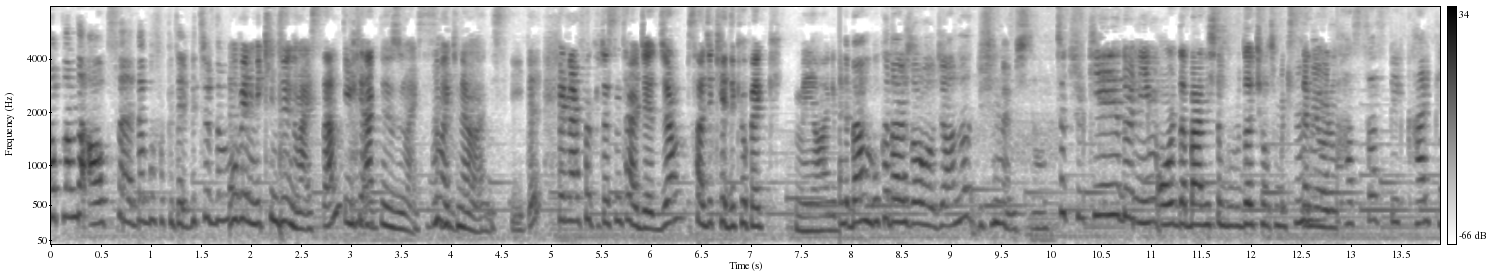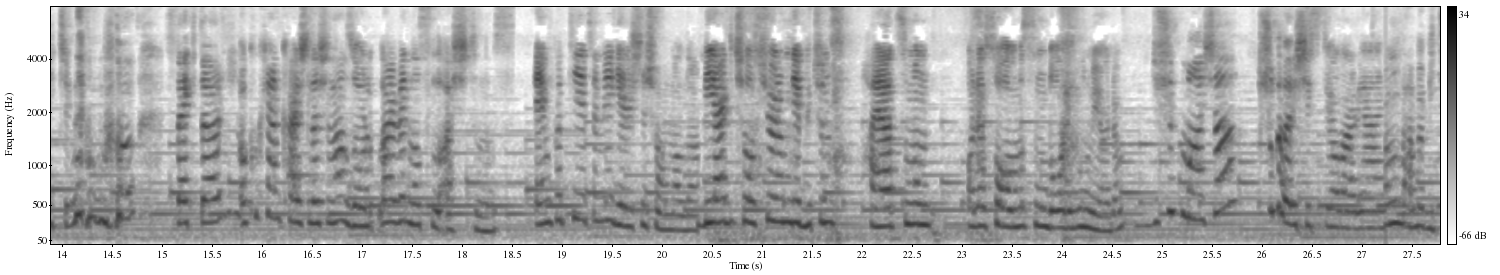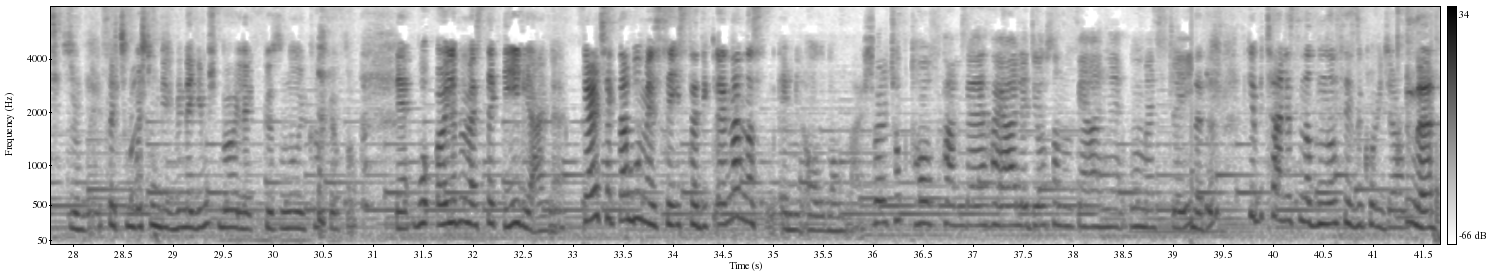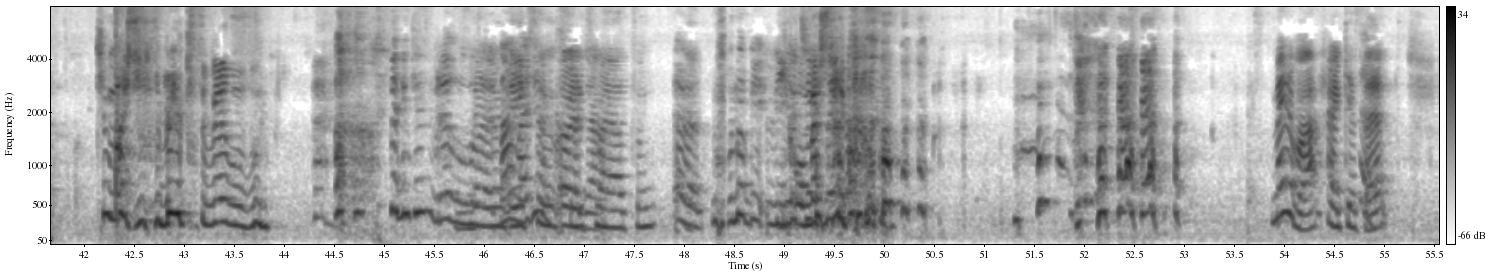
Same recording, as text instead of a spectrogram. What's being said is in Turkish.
Toplamda 6 senede bu fakülteyi bitirdim. Bu benim ikinci üniversitem. İlki Akdeniz Üniversitesi makine mühendisliğiydi. Veteriner fakültesini tercih edeceğim. Sadece kedi köpek mi yani? Yani ben bu kadar zor olacağını düşünmemiştim. İşte Türkiye'ye döneyim. Orada ben işte burada çalışmak istemiyorum. Hassas bir kalp için bu sektör. Okurken karşılaşılan zorluklar ve nasıl aştınız? Empati yeteneği gelişmiş olmalı. Bir yerde çalışıyorum diye bütün hayatımın orası olmasını doğru bulmuyorum. Düşük maaşa şu kadar iş istiyorlar yani. Ama ben böyle bitik durumdayım. Saçım başım birbirine girmiş böyle gözümden uyku akıyor falan. Yani bu öyle bir meslek değil yani. Gerçekten bu mesleği istediklerinden nasıl emin olmamlar? Böyle çok toz pembe hayal ediyorsanız yani bu mesleği. Ya bir tanesinin adına Sezi koyacağım. Ne? Kim başlasın? Benimkisi biraz uzun. Seninkisi biraz uzun. Benim Ben eğitim, öğretim hayatım. Evet. Buna bir İlk video 15 çekmeyi- dakika. Merhaba herkese.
